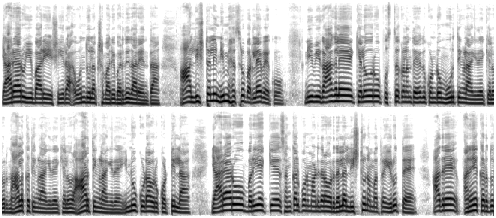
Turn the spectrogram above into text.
ಯಾರ್ಯಾರು ಈ ಬಾರಿ ಶೀರಾ ಒಂದು ಲಕ್ಷ ಬಾರಿ ಬರೆದಿದ್ದಾರೆ ಅಂತ. ಆ ಲಿಸ್ಟಲ್ಲಿ ನಿಮ್ಮ ಹೆಸರು ಬರಲೇಬೇಕು. ನೀವೀಗಾಗಲೇ ಕೆಲವರು ಪುಸ್ತಕಗಳನ್ನು ತೆಗೆದುಕೊಂಡು ಮೂರು ತಿಂಗಳಾಗಿದೆ, ಕೆಲವರು ನಾಲ್ಕು ತಿಂಗಳಾಗಿದೆ, ಕೆಲವರು ಆರು ತಿಂಗಳಾಗಿದೆ, ಇನ್ನೂ ಕೂಡ ಅವರು ಕೊಟ್ಟಿಲ್ಲ. ಯಾರ್ಯಾರು ಬರೆಯೋಕ್ಕೆ ಸಂಕಲ್ಪವನ್ನು ಮಾಡಿದಾರೋ ಅವ್ರದ್ದೆಲ್ಲ ಲಿಸ್ಟು ನಮ್ಮ ಹತ್ರ ಇರುತ್ತೆ. ಆದರೆ ಅನೇಕರದು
